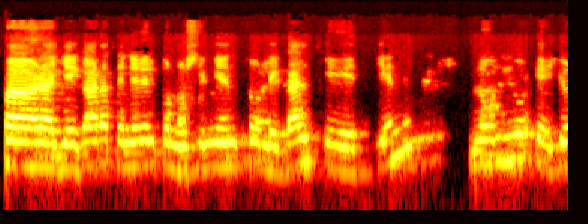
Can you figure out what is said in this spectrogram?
para llegar a tener el conocimiento legal que tienen. No digo que yo,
